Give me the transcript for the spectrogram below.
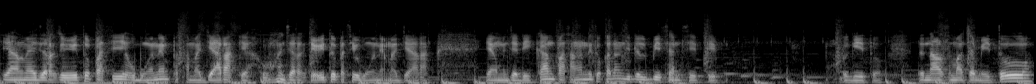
yang namanya jarak jauh itu pasti hubungannya sama jarak ya. Hubungan jarak jauh itu pasti hubungannya sama jarak. Yang menjadikan pasangan itu kadang jadi lebih sensitif begitu. Dan hal semacam itu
